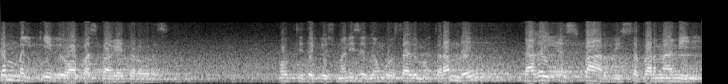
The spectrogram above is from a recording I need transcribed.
کم ملکی به واپس باغې تر ورس مفتی د دشمنی سے زموږ استاد محترم دی دا غي اسپار دی سفرنامې دي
